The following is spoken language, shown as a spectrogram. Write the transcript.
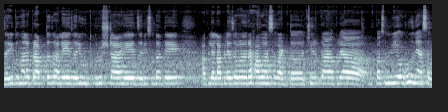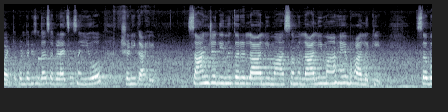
जरी तुम्हाला प्राप्त झाले जरी उत्कृष्ट आहे जरीसुद्धा ते आपल्याला आपल्याजवळ राहावं असं वाटतं चिरकाळ आपल्यापासून वियोग होऊ नये असं वाटतं पण तरीसुद्धा सगळ्याचा संयोग क्षणिक आहे. सांज दिनकर लालिमा सम लालिमा है भालकी. सब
